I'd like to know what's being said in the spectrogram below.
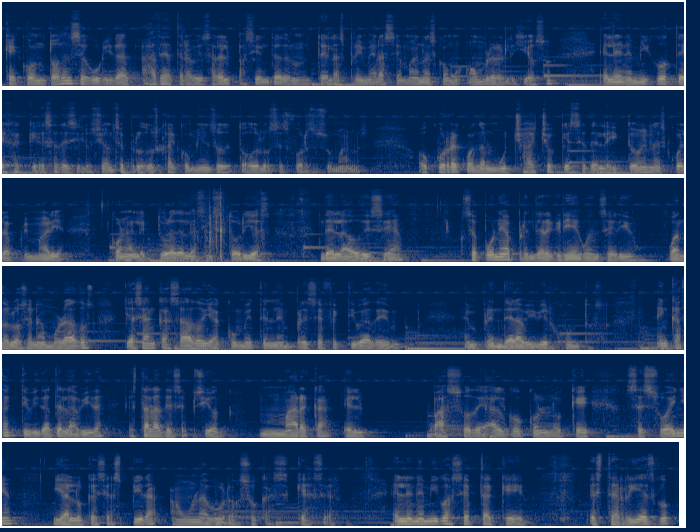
que con toda seguridad ha de atravesar el paciente durante las primeras semanas como hombre religioso, el enemigo deja que esa desilusión se produzca al comienzo de todos los esfuerzos humanos. Ocurre cuando el muchacho que se deleitó en la escuela primaria con la lectura de las historias de la Odisea se pone a aprender griego en serio, cuando los enamorados ya se han casado y acometen la empresa efectiva de em-, emprender a vivir juntos. En cada actividad de la vida está la decepción, marca el paso de algo con lo que se sueña y a lo que se aspira a un laburoso quehacer. El enemigo acepta que este riesgo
